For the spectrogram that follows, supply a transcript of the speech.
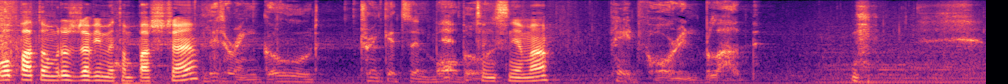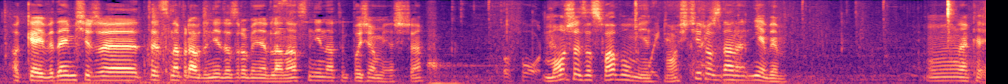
Łopatą rozżawimy tą paszczę. And Tu nic nie ma. Okej, wydaje mi się, że to jest naprawdę nie do zrobienia dla nas. Nie na tym poziomie jeszcze. Może za słabe umiejętności rozdane? Nie wiem. Mm, Okej.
